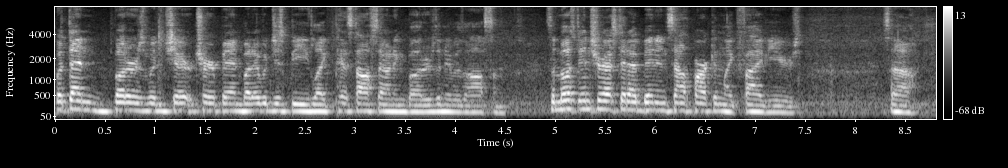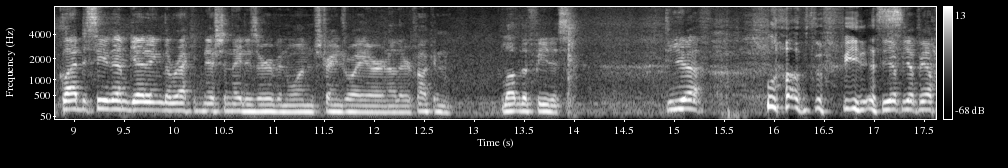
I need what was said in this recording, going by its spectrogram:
but then Butters would chir- chirp in, but it would just be like pissed off sounding Butters, and it was awesome. It's the most interested I've been in South Park in like five years. So glad to see them getting the recognition they deserve in one strange way or another. Fucking love the fetus. DF. Love the fetus. Yep, yep, yep.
